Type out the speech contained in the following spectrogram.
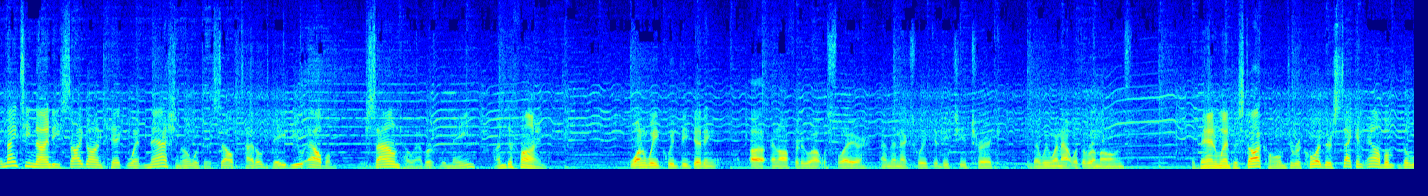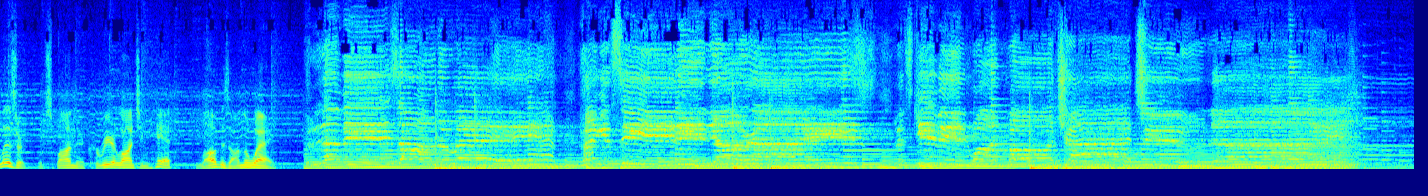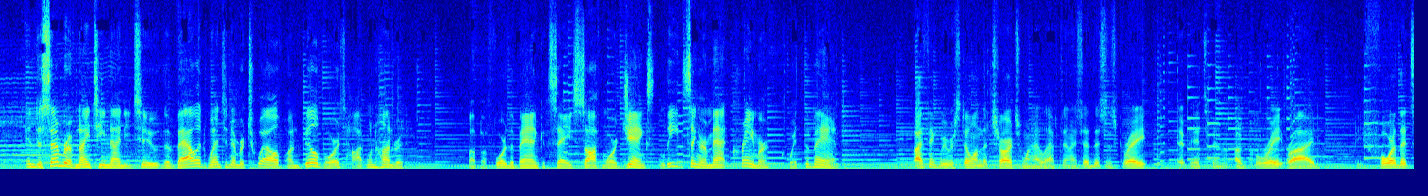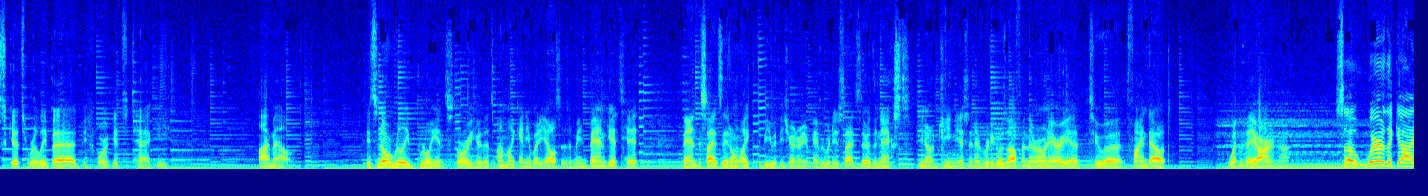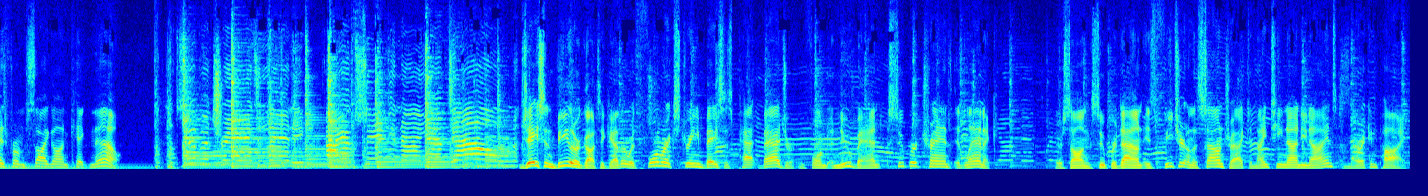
In 1990, Saigon Kick went national with their self titled debut album. Their sound, however, remained undefined. One week we'd be getting uh, an offer to go out with Slayer, and the next week it'd be Cheap Trick. Then we went out with the Ramones. The band went to Stockholm to record their second album, The Lizard, which spawned their career launching hit, Love is on the Way. In December of 1992, the ballad went to number 12 on Billboard's Hot 100. But before the band could say sophomore jinx, lead singer Matt Kramer quit the band. I think we were still on the charts when I left, and I said, This is great. It, it's been a great ride. Before this gets really bad, before it gets tacky, I'm out. It's no really brilliant story here that's unlike anybody else's. I mean, band gets hit, band decides they don't like to be with each other. Everybody decides they're the next, you know, genius, and everybody goes off in their own area to uh, find out whether they are or not. So, where are the guys from Saigon Kick now? Jason Bieler got together with former Extreme bassist Pat Badger and formed a new band, Super Transatlantic. Their song Super Down is featured on the soundtrack to 1999's American Pie.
